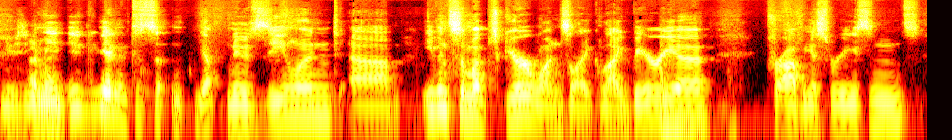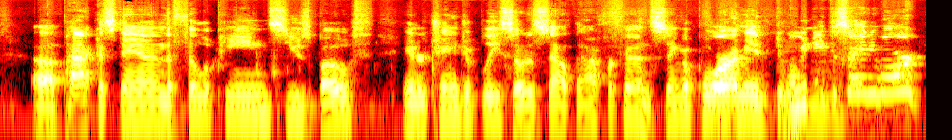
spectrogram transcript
New I mean, you can get into some, yep, New Zealand, um, even some obscure ones like Liberia, for obvious reasons. Uh, Pakistan, the Philippines use both interchangeably. So does South Africa and Singapore. I mean, do we need to say any more?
